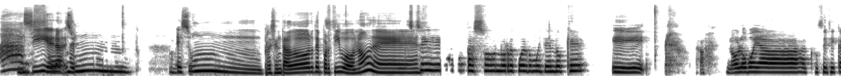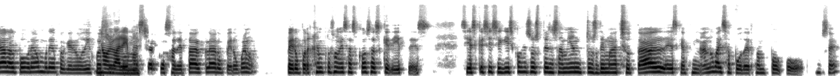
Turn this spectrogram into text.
Ah, sí, era, es, un, es un presentador deportivo, ¿no? Sí, algo pasó, no recuerdo muy bien lo que, y no lo voy a crucificar al pobre hombre porque lo dijo así, no lo haremos. cosa de tal, claro, pero bueno, pero, por ejemplo, son esas cosas que dices, si es que si seguís con esos pensamientos de macho tal, es que al final no vais a poder tampoco, no sé,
